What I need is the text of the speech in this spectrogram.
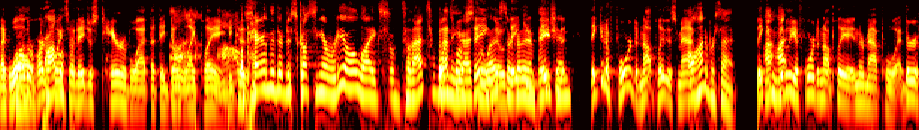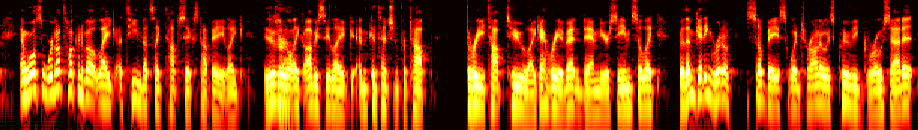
Like what other hard probably- hardpoints are they just terrible at that they don't like playing? Uh, Because apparently they're discussing a real like so. So that's one that's that what I'm the saying though. They can, they can they can afford to not play this map. Oh, 100 percent. They can I- I- literally afford to not play it in their map pool. They're and we're also we're not talking about like a team that's like top six, top eight. Like these are like obviously like in contention for top three, top two, like every event damn near seems. So like for them getting rid of sub base when Toronto is clearly gross at it,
